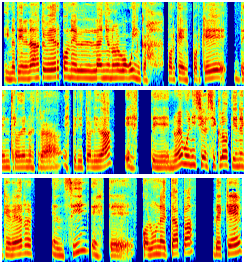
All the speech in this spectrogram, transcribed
Y no tiene nada que ver con el Año Nuevo Winca. ¿Por qué? Porque dentro de nuestra espiritualidad, este nuevo inicio de ciclo tiene que ver en sí este, con una etapa de que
